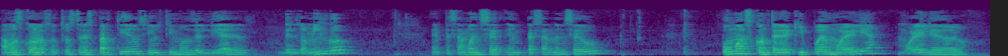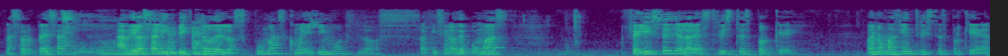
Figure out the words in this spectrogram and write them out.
Vamos con los otros tres partidos y últimos del día del, del domingo. Empezamos en, empezando en CU. Pumas contra el equipo de Morelia. Morelia dio la sorpresa. Adiós al invicto de los Pumas, como ya dijimos. Los aficionados de Pumas felices y a la vez tristes porque... Bueno, más bien tristes porque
